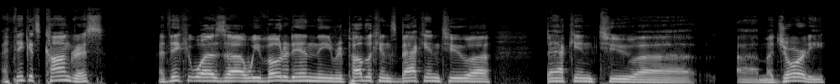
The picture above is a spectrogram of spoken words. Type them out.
I think it's Congress. I think it was uh, we voted in the Republicans back into uh, back into uh, uh, majority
